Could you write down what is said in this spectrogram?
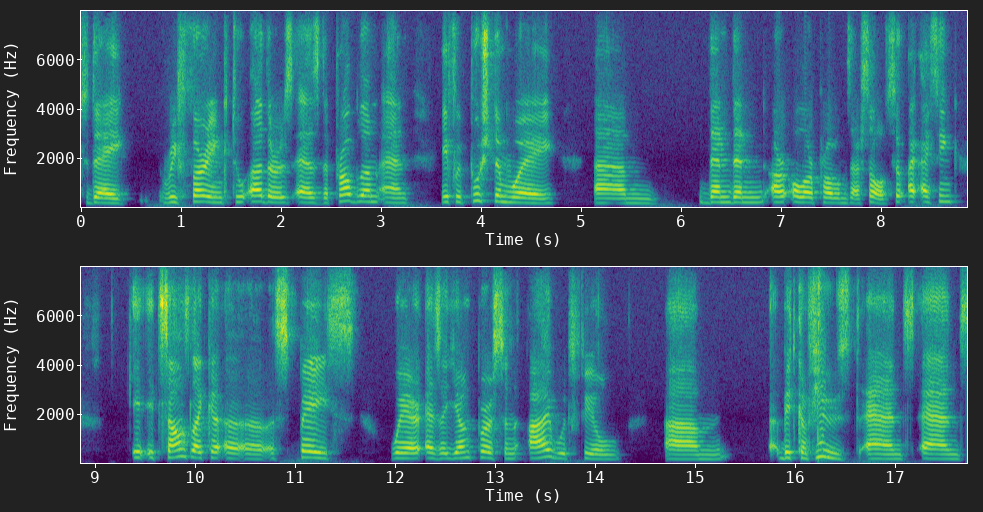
today referring to others as the problem and if we push them away um, then then our, all our problems are solved. So i, I think it, it sounds like a, a, a space where as a young person i would feel um, a bit confused and and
